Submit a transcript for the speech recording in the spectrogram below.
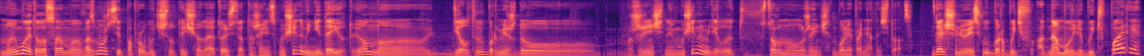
но ему этого самой возможности попробовать что-то еще, да, то есть отношения с мужчинами не дают. И он э, делает выбор между женщинами и мужчинами, делает в сторону женщин, более понятная ситуация. Дальше у него есть выбор быть одному или быть в паре,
